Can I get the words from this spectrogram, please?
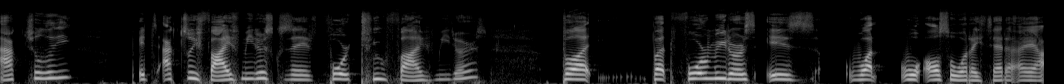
Actually, it's actually five meters because I did four to five meters, but but four meters is what well, also what I said. I uh,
